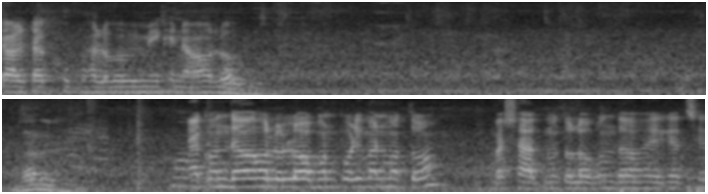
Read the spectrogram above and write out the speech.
চালটা খুব ভালোভাবে মেখে নেওয়া হলো। এখন দেওয়া হলো লবণ পরিমাণ মতো। বা স্বাদ মতো লবণ দেওয়া হয়ে গেছে।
